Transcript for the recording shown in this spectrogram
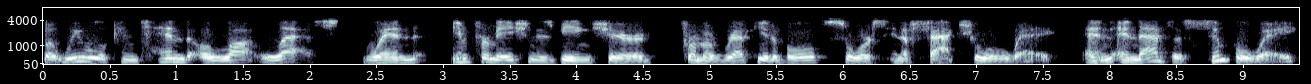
but we will contend a lot less when information is being shared from a reputable source in a factual way. And, and that's a simple way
